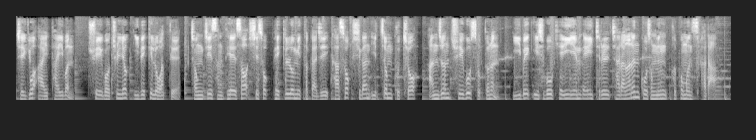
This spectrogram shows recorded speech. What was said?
재규어 아이타입은 최고 출력 200kW, 정지 상태에서 시속 100km까지 가속 시간 2.9초, 안전 최고 속도는 225kmh를 자랑하는 고성능 performance car다.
